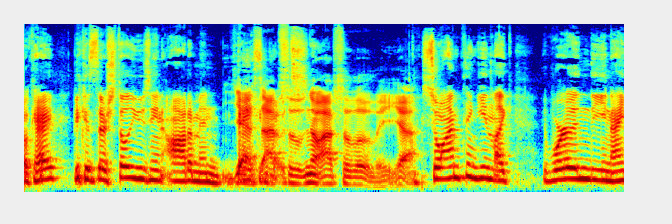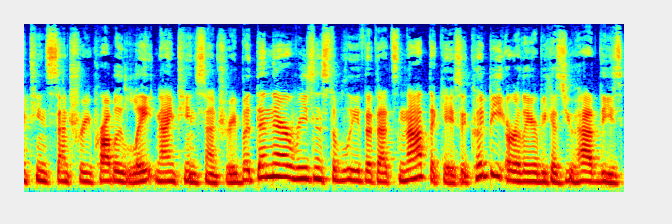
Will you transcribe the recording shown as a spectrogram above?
okay? Because they're still using Ottoman Yes. Absolutely. No. Absolutely. Yeah. So I'm thinking like we're in the 19th century, probably late 19th century, but then there are reasons to believe that that's not the case. It could be earlier because you have these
